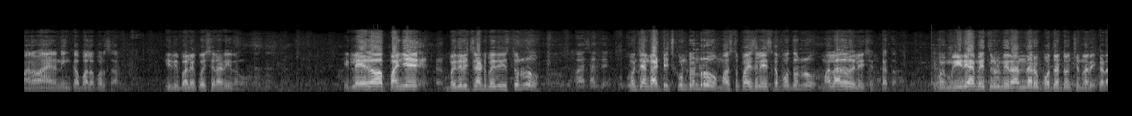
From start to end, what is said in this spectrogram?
మనం ఆయనని ఇంకా బలపరచాలి. ఇది భలే క్వశ్చన్ అడిగినావు. ఇట్లా ఏదో పని చే బెదిరించినట్టు బెదిరిస్తుండ్రు. కొంచెం కట్టించుకుంటుండ్రు మస్తు పైసలు వేసుకపోతుండ్రు మళ్ళీ అదే వదిలేసారు కథ. ఇప్పుడు మీడియా మిత్రులు మీరు అందరూ పొద్దుట నుంచి ఉన్నారు ఇక్కడ.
